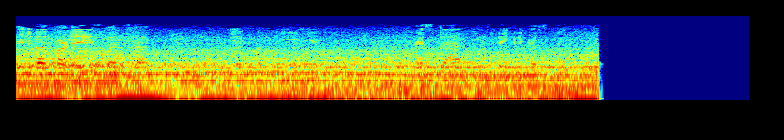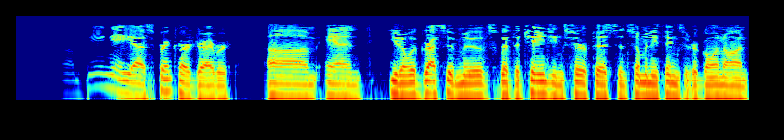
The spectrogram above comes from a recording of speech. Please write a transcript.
into both of our days, but uh, you, you, you risk that when you make an aggressive move. being a uh, sprint car driver um, and you know aggressive moves with the changing surface and so many things that are going on,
